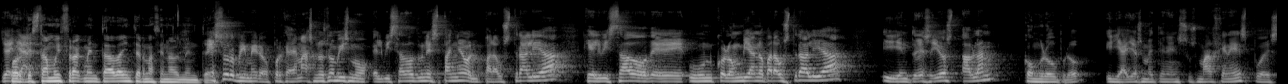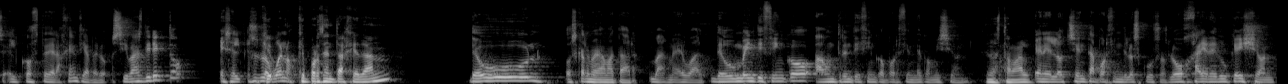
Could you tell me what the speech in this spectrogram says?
Ya, porque ya. está muy fragmentada internacionalmente. Eso es lo primero, porque además no es lo mismo el visado de un español para Australia que el visado de un colombiano para Australia y entonces ellos hablan con GrowPro y ya ellos meten en sus márgenes pues, el coste de la agencia. Pero si vas directo, es el, eso es lo bueno. ¿Qué porcentaje dan? De un. Oscar me va a matar. Va, me da igual. De un 25 a un 35% de comisión. No está mal. En el 80% de los cursos. Luego, Higher Education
